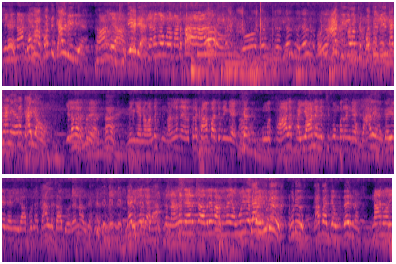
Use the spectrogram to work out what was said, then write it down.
நீங்க நாட்டு பட்டு கால் வீடிய காலையா எனக்கு உங்களை மனசா நாட்டு இளவரசர் பட்டு வீண்டா தானே ஏதாவது காரியம் ஆகும். இளவரசரே நீங்க என்ன வந்து நல்ல நேரத்துல காப்பாத்திட்டீங்க. உங்க காலை கையான்னு நினைச்சு கும்பிடுறேங்க. காலை என் கையை நினைக்கிறா அப்படின்னா காலைல சாப்பிட்டு வரேன் அவரு இல்லைங்க இந்த நல்ல நேரத்துல அவரே வரலன்னா என் உயிரே விடு விடு. காப்பாத்திய உன் பேரு நான் ஒரு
